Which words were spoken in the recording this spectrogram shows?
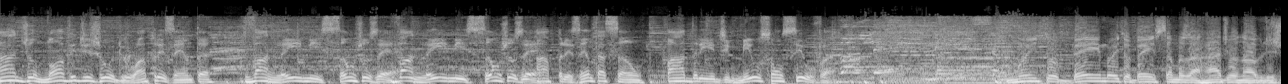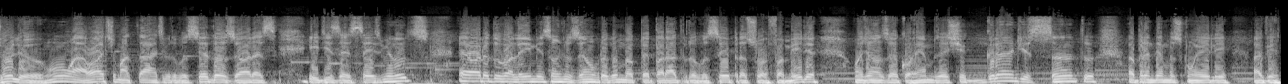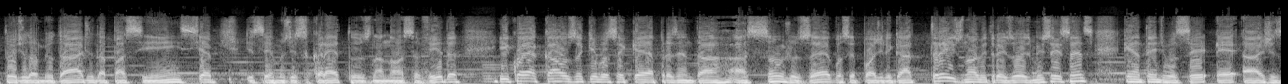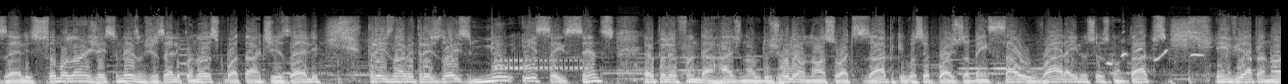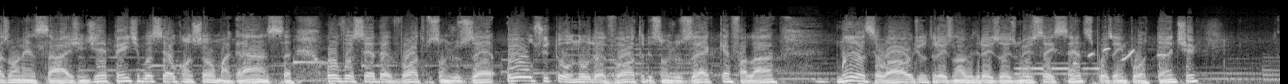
Rádio 9 de Julho apresenta Valei-me São José. Valei-me São José. Apresentação: Padre Edmilson Silva. Muito bem, muito bem. Estamos na Rádio 9 de Julho. Uma ótima tarde para você, 12 horas e 16 minutos. É hora do Valei-me São José, um programa preparado para você e para sua família, onde nós recorremos a este grande santo, aprendemos com ele a virtude da humildade, da paciência, de sermos discretos na nossa vida. E qual é a causa que você quer apresentar a São José? Você pode ligar 3932 1600. Quem atende você é a Gisele Somolange. É isso mesmo, Gisele conosco. Boa tarde, Gisele. 3932 1600 é o telefone da Rádio 9 de Julho, é o nosso WhatsApp que você pode também salvar aí nos seus contatos e enviar para nós uma mensagem. De repente você alcançou uma graça, ou você é devoto de São José, ou se tornou devoto de São José, quer falar, manda seu áudio 3932 1600, pois é importante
